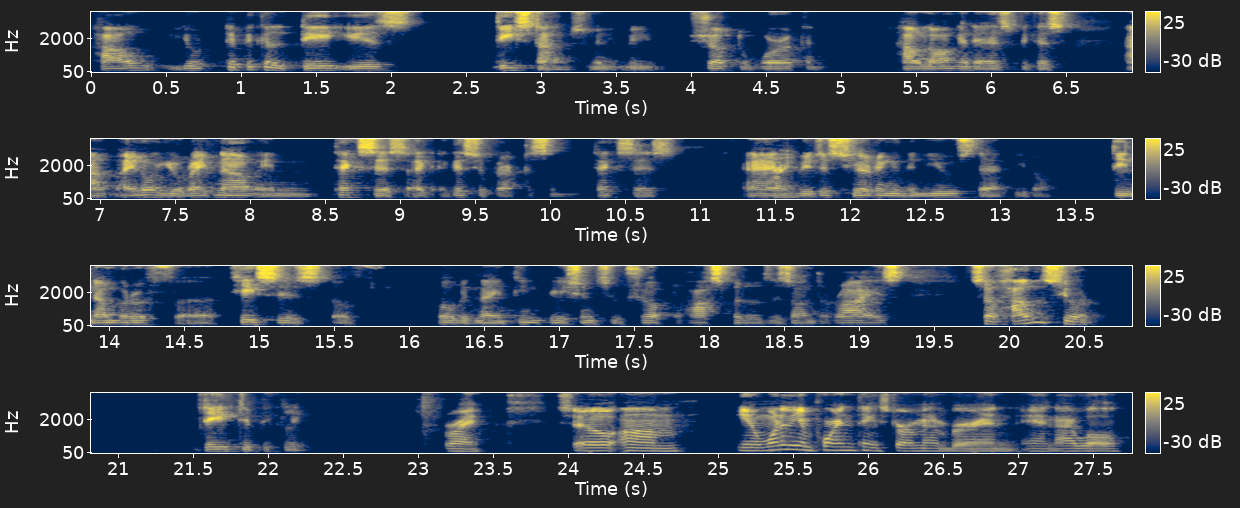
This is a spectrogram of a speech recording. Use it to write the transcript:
how your typical day is these times when, you show up to work and how long it is. Because um, I know you're right now in Texas. I, I guess you practice in Texas, and right. we're just hearing in the news that you know the number of uh, cases of COVID nineteen patients who show up to hospitals is on the rise. So, how is your day typically? Right. So, um, you know, one of the important things to remember, and and I will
